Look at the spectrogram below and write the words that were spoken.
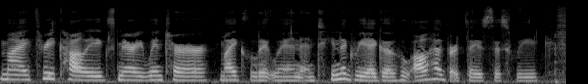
My three colleagues, Mary Winter, Mike Litwin, and Tina Griego, who all had birthdays this week.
